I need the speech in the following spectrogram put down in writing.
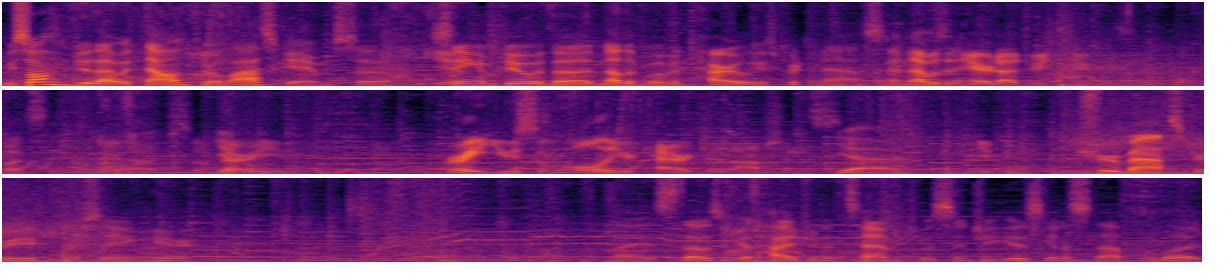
We saw him do that with down throw last game, so Yeah. seeing him do it with another move entirely is pretty nasty. And that was an air dodge read too, because it cuts into air dodge. So Yep. very, great use of all your character's options. Yeah, true mastery we're seeing here. Nice, that was a good Hydrant attempt, but Sinji is going to snap the ledge.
